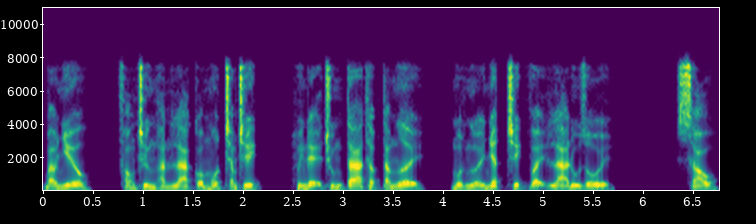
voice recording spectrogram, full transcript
bao nhiêu, phỏng chừng hẳn là có 100 trích, huynh đệ chúng ta thập tám người, một người nhất trích vậy là đủ rồi. 6.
